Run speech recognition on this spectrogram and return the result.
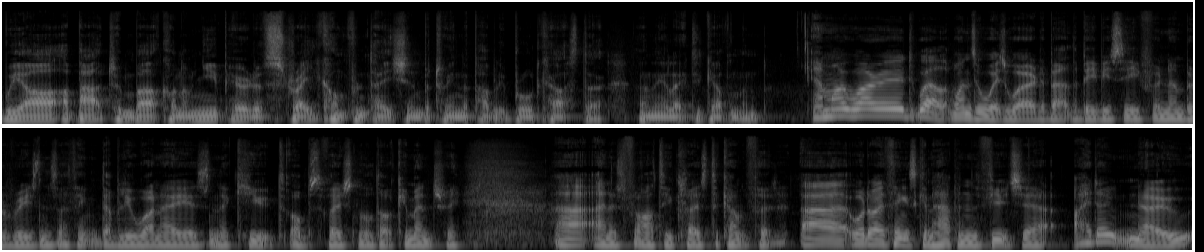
we are about to embark on a new period of straight confrontation between the public broadcaster and the elected government? Am I worried? Well, one's always worried about the BBC for a number of reasons. I think W1A is an acute observational documentary. Uh, and is far too close to comfort. Uh, what do I think is going to happen in the future? I don't know,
